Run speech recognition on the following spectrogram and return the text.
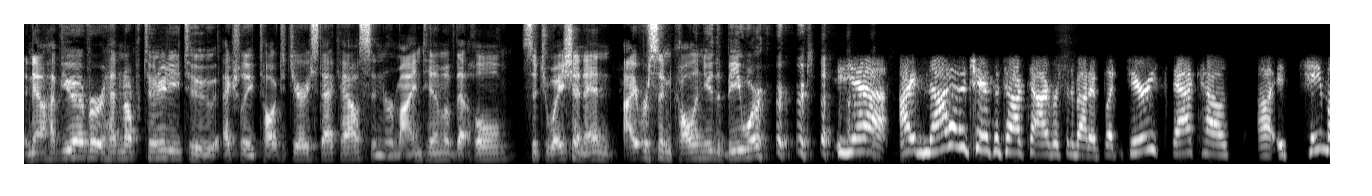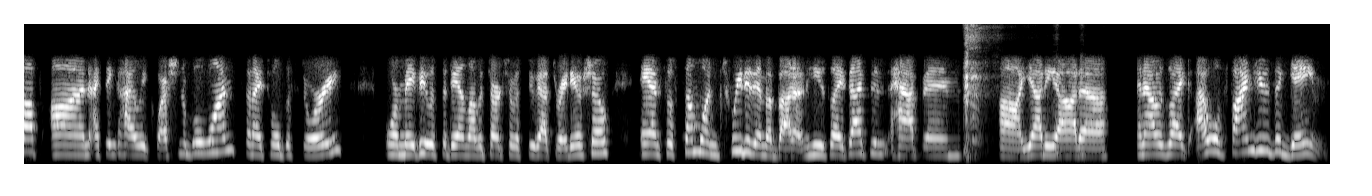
And now, have you ever had an opportunity to actually talk to Jerry Stackhouse and remind him of that whole situation and Iverson calling you the B word? yeah, I've not had a chance to talk to Iverson about it, but Jerry Stackhouse, uh, it came up on, I think, Highly Questionable once, and I told the story or maybe it was the Dan Le Batard show with Stugotz radio show. And so someone tweeted him about it and he's like, that didn't happen, uh, yada, yada. And I was like, I will find you the game.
